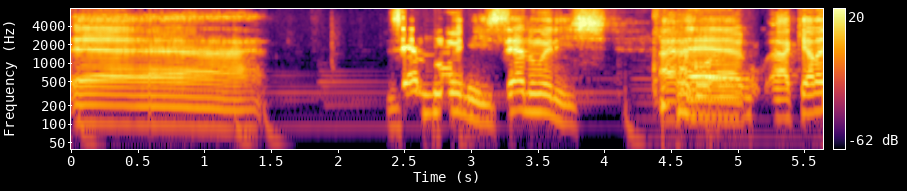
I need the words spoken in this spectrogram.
É... Zé Nunes, Zé Nunes. É, aquela,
